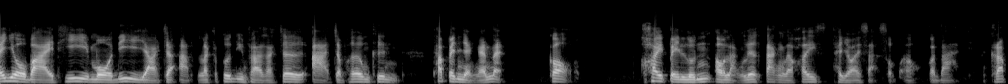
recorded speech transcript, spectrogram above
นโยบายที่โมดีอยากจะอัดและกระตุ้นอินฟราสตรักเจอร์อาจจะเพิ่มขึ้น ถ้าเป็นอย่างนั้นน่ะ ก็ค่อยไปลุ้นเอาหลังเลือกตั้ง แล้วค่อยทยอยสะสมเอาก็ได้นะครับ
